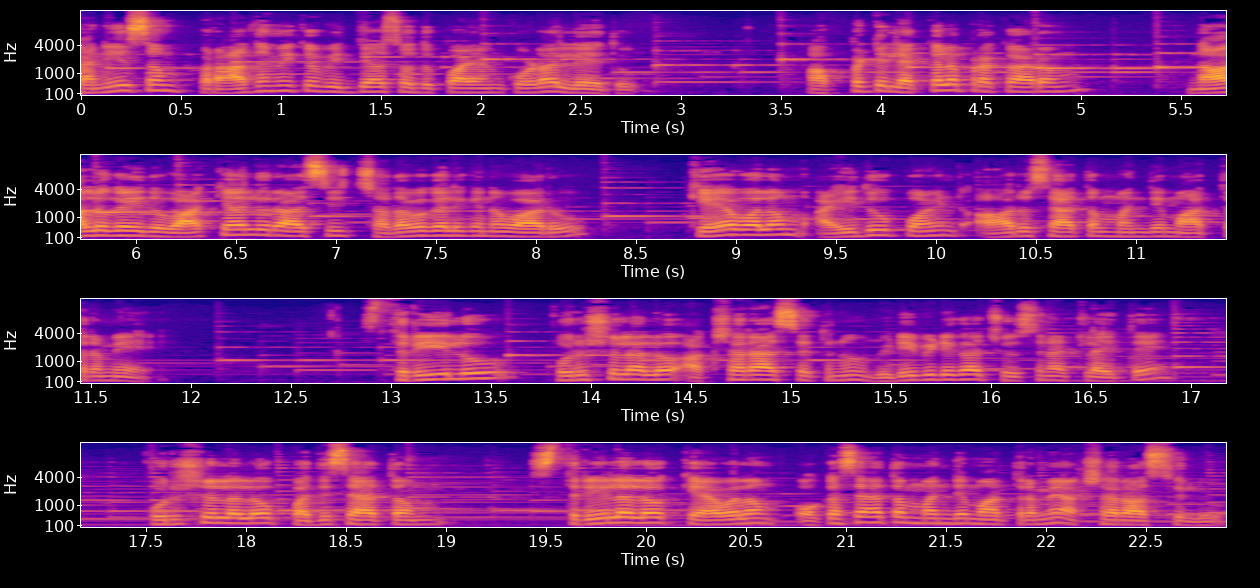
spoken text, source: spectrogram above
కనీసం ప్రాథమిక విద్యా సదుపాయం కూడా లేదు. అప్పటి లెక్కల ప్రకారం నాలుగైదు వాక్యాలు రాసి చదవగలిగిన వారు కేవలం ఐదు పాయింట్ ఆరు శాతం మంది మాత్రమే. స్త్రీలు పురుషులలో అక్షరాస్యతను విడివిడిగా చూసినట్లయితే పురుషులలో పది శాతం స్త్రీలలో కేవలం ఒక శాతం మంది మాత్రమే అక్షరాస్యులు.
